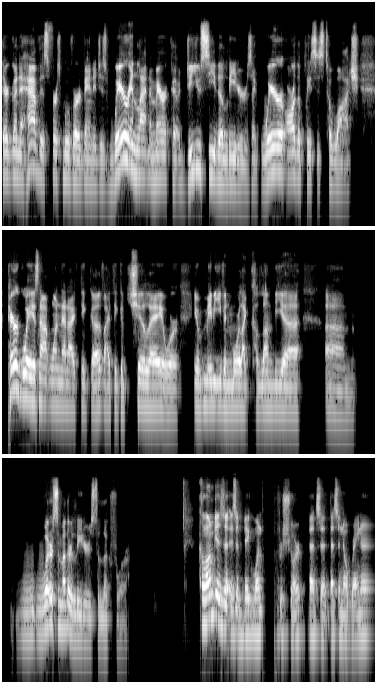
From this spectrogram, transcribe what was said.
they're going to have this first mover advantages, where in Latin America do you see the leaders? Like, where are the places to watch? Paraguay is not one that I think of. I think of Chile or you know maybe even more like Colombia. Um, what are some other leaders to look for? Colombia is a, is a big one for sure. That's a that's a no brainer.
